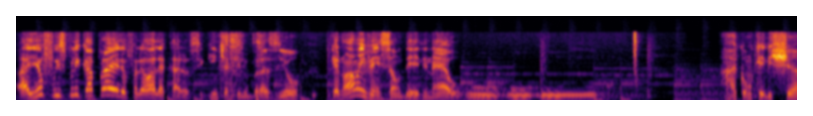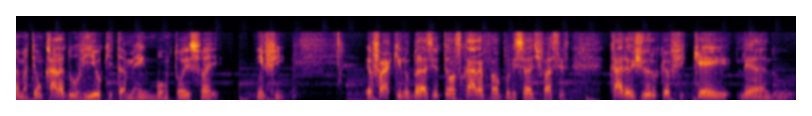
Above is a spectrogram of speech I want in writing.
Aí eu fui explicar para ele, eu falei, olha, cara, é o seguinte, aqui no Brasil, porque não é uma invenção dele, né? O, o, o, Ai, como que ele chama? Tem um cara do Rio que também montou isso aí. Enfim. Eu falei, aqui no Brasil tem uns caras que falam policial antifascista. Cara, eu juro que eu fiquei, Leandro,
